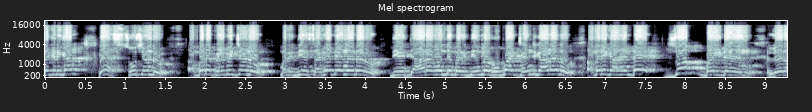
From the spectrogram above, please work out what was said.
టెక్నికల్ ఎస్ చూసిండు. అంబడే పిలిపించిండు. మరి దీని సంగతి ఏంటన్నారు దీని తేడా ఉంది మరి దీనిలో రూపాయి చేంజ్ కాలేదు. అమెరికా అంటే జో బైడెన్ లేదా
